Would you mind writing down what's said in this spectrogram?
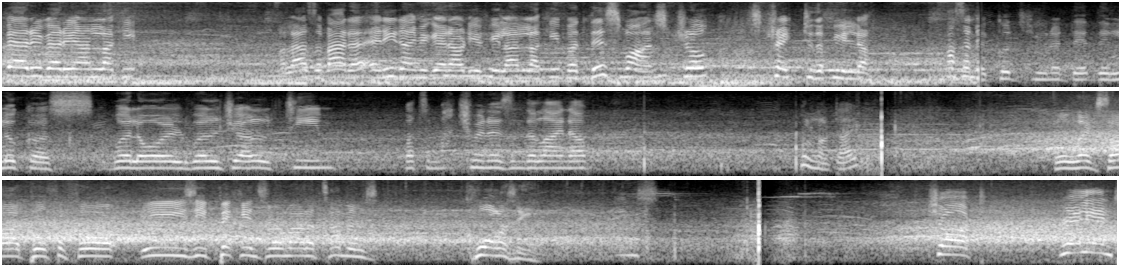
very, very unlucky. Well, as a batter, anytime you get out, you feel unlucky. But this one, stroke straight to the fielder. Hasn't a good unit. They, they look a well-oiled, well-gelled team. Got some match winners in the lineup. Pull not tight. Full leg side, pull for four. Easy pickings for Amanda Tamim's quality. Shot. Brilliant.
